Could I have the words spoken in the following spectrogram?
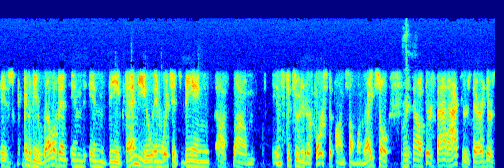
is going to be relevant in in the venue in which it's being uh, um, instituted or forced upon someone, right? So right. now, if there's bad actors there, there's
